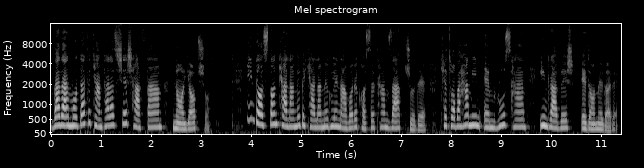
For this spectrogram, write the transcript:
و در مدت کمتر از 6 هفتم نایاب شد. این داستان کلمه به کلمه روی نوار کاست هم ضبط شده کتاب همین امروز هم این روش ادامه داره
